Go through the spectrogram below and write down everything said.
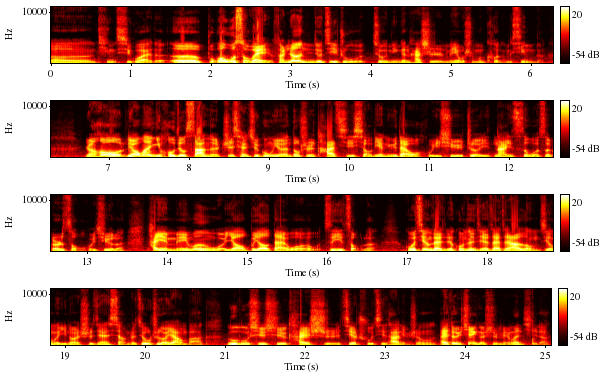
嗯，挺奇怪的。呃，不过无所谓，反正你就记住，就你跟他是没有什么可能性的。然后聊完以后就散了。之前去公园都是他骑小电驴带我回去，这一那一次我自个儿走回去了，他也没问我要不要带我，我自己走了。国庆在国庆节在家冷静了一段时间，想着就这样吧，陆陆续续开始接触其他女生。哎，对，这个是没问题的，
